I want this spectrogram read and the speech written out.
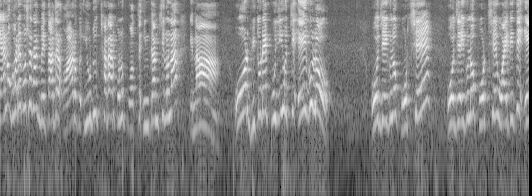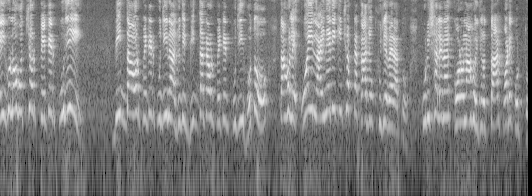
কেন ঘরে বসে থাকবে? তাদের আর ইউটিউব ছাড়া আর কোনো পথে ইনকাম ছিল না? না, ওর ভিতরে পুঁজি হচ্ছে এইগুলো। ও যেগুলো করছে, ও যেগুলো করছে ওয়াইটিতে এইগুলো হচ্ছে ওর পেটের পুঁজি। বিদ্যা ওর পেটের পুঁজি না, যদি বিদ্যাটা ওর পেটের পুঁজি হতো, তাহলে ওই লাইনেরই কিছু একটা কাজও খুঁজে বেড়াতো। কুড়ি সালে নয়, করোনা হয়েছিল, তারপরে করতো।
